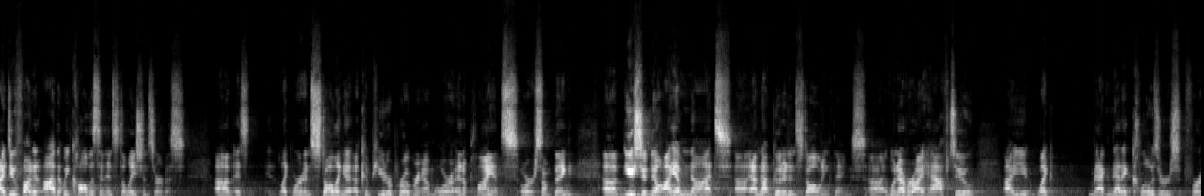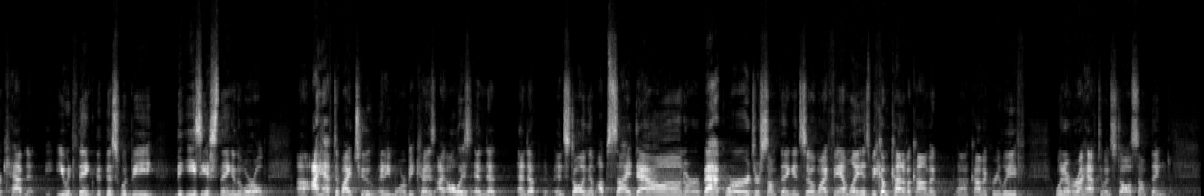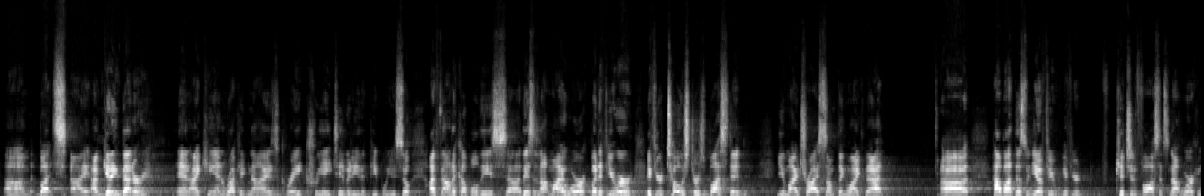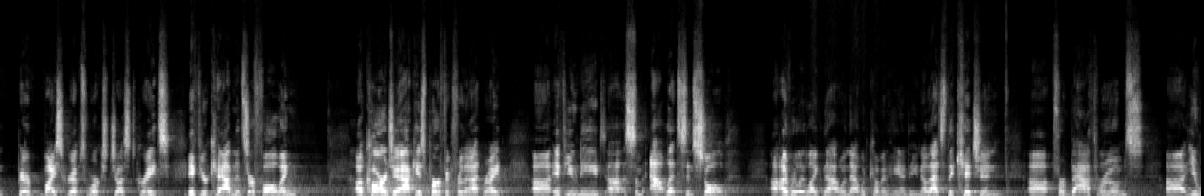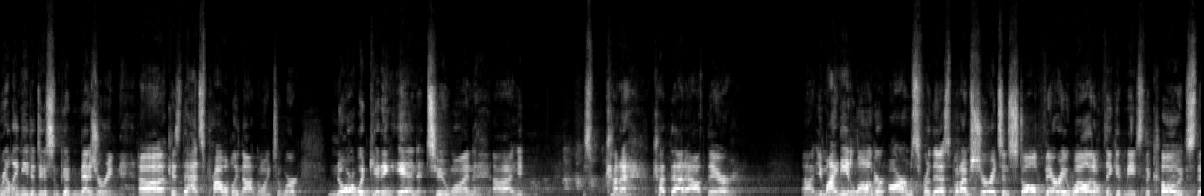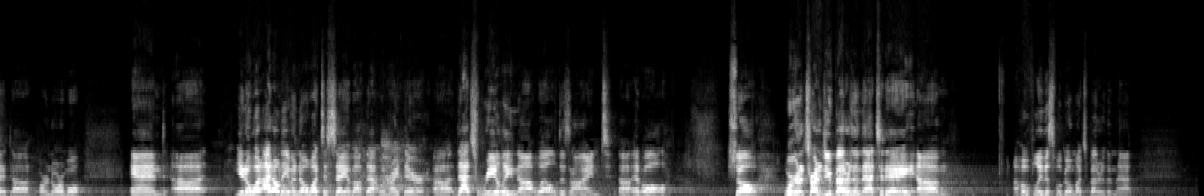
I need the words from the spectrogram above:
I do find it odd that we call this an installation service. Uh, it's like we're installing a, a, computer program or an appliance or something. Um, you should know I am not, uh, I'm not good at installing things. Uh, whenever I have to, I like magnetic closers for a cabinet. You would think that this would be the easiest thing in the world. Uh, I have to buy two anymore because I always end up end up installing them upside down or backwards or something. And so my family, it's become kind of a comic uh, comic relief whenever I have to install something. Um, but I, I'm getting better and I can recognize great creativity that people use. So I found a couple of these. Uh, this is not my work, but if your if your toaster's busted, you might try something like that. Uh, how about this? one? You know, if you if your kitchen faucet's not working, pair of vice grips works just great. If your cabinets are falling, a car jack is perfect for that, right? Uh, if you need uh, some outlets installed, uh, I really like that one. That would come in handy. Now, that's the kitchen. Uh, for bathrooms, uh, you really need to do some good measuring because uh, that's probably not going to work. Nor would getting into one, you just kind of cut that out there. Uh, you might need longer arms for this, but I'm sure it's installed very well. I don't think it meets the codes that uh, are normal. And uh, you know what? I don't even know what to say about that one right there. Uh, that's really not well designed uh, at all. So we're going to try to do better than that today. Um, hopefully, this will go much better than that.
